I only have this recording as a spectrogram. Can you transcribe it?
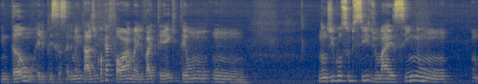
Então, ele precisa se alimentar de qualquer forma, ele vai ter que ter um, um não digo um subsídio, mas sim um, um,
